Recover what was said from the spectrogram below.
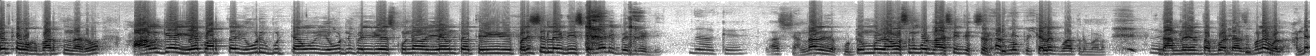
ఓట్లో ఒక భర్త ఉన్నారు. ఆమెకే ఏ భర్త ఎవరికి పుట్టాము ఎవరిని పెళ్ళి చేసుకున్నాం ఏమిటో తెలియని పరిస్థితుల్లోకి తీసుకున్నాడు ఈ పెద్దిరెడ్డి. చండాలి కుటుంబ వ్యవస్థను కూడా నాశనం చేశారు. దాంట్లో పిక్కలకు మాత్రం మేడం. దాంట్లో ఏం తప్పు పట్టాల్సిన. అంటే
